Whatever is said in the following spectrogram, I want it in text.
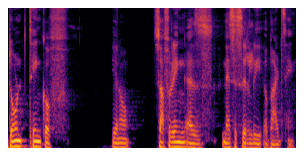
don't think of, you know, suffering as necessarily a bad thing.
